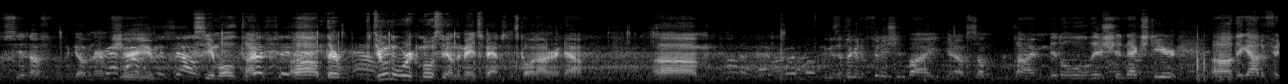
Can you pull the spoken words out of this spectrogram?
see enough of the governor. I'm sure you see him all the time. Um, they're doing the work mostly on the main span. Is what's going on right now. Um, because if they're going to finish it by you know sometime middle-ish of next year, uh, they got to finish.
